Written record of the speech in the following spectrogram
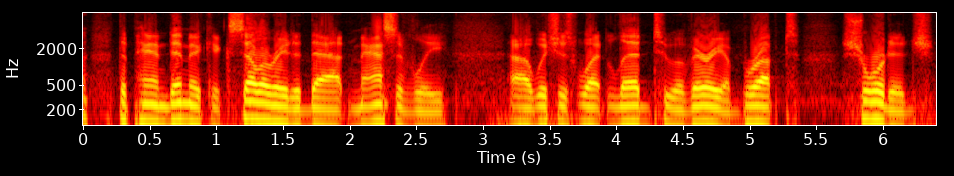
the pandemic accelerated that massively, uh, which is what led to a very abrupt shortage.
